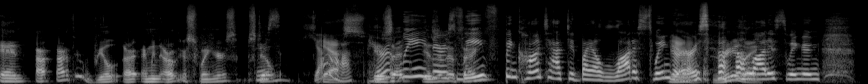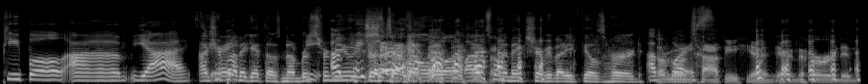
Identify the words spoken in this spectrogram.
And are, are there real? Are, I mean, are there swingers still? There's- yeah, Yes. Is that- apparently is it there's we've been contacted by a lot of swingers, really? a lot of swinging people. Um, yeah, I should very- probably get those numbers from you okay, just sure. to. I just want to make sure everybody feels heard. Of Everyone's course. happy, yeah, and heard and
